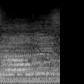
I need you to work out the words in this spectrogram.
always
